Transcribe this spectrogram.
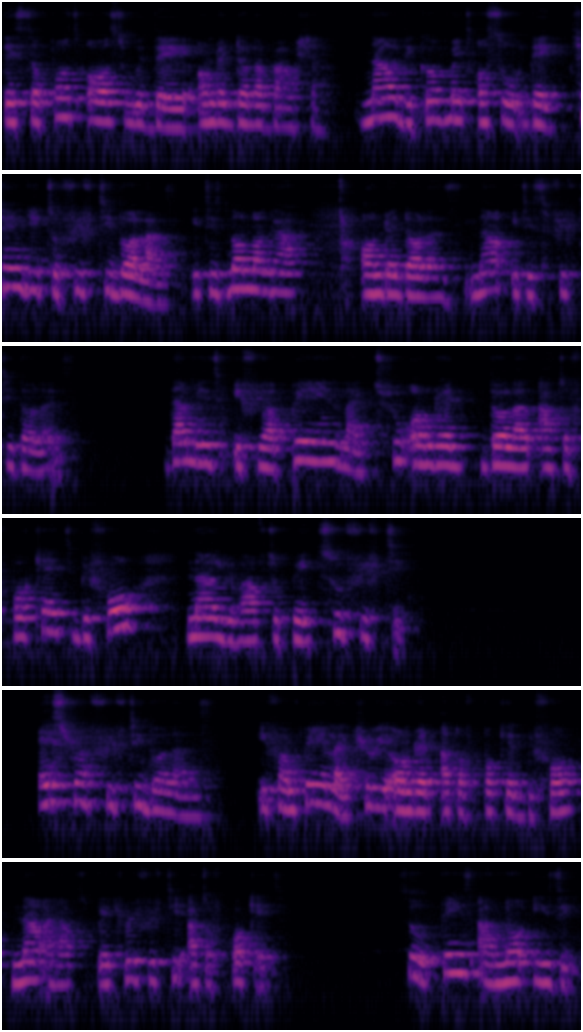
they support us with the hundred dollar voucher. Now the government also they change it to fifty dollars. It is no longer hundred dollars. Now it is fifty dollars. That means if you are paying like two hundred dollars out of pocket before now you have to pay two fifty. Extra fifty dollars if i'm paying like 300 out of pocket before now i have to pay 350 out of pocket. So things are not easy.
